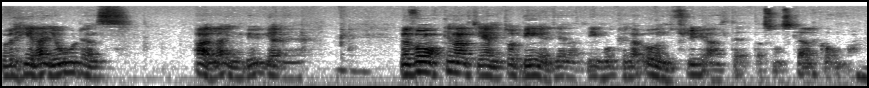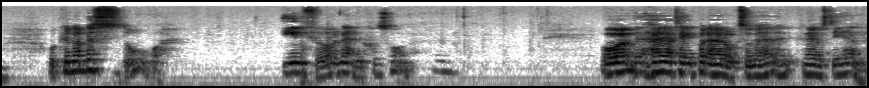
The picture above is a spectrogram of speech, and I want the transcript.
över hela jordens alla inbyggare. Men vaken alltjämt och bedjen att ni må kunna undfly allt detta som skall komma och kunna bestå inför Människosonen. Och här har jag tänkt på det här också, men här nämns det igen.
